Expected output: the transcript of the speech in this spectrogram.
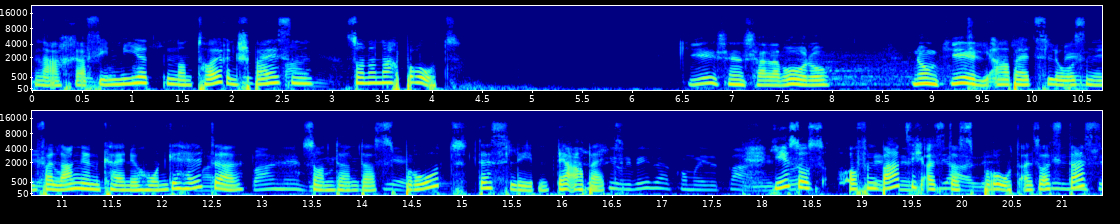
nach raffinierten und teuren Speisen, sondern nach Brot. Die Arbeitslosen verlangen keine hohen Gehälter, sondern das Brot des Lebens, der Arbeit. Jesus offenbart sich als das Brot, also als das,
